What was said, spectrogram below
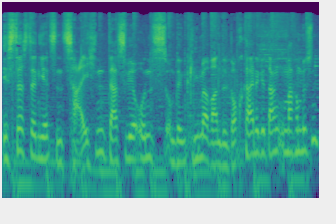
ist das denn jetzt ein Zeichen, dass wir uns um den Klimawandel doch keine Gedanken machen müssen?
